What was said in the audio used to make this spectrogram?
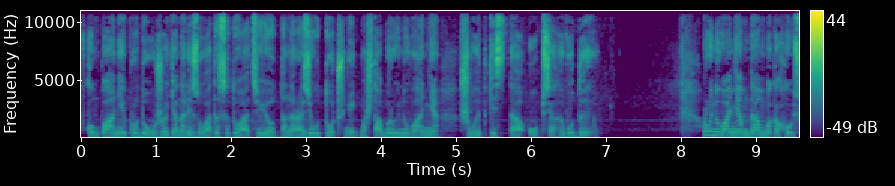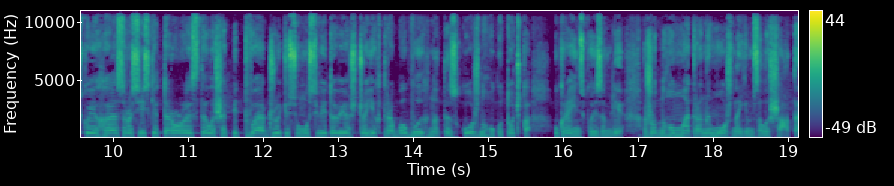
В компанії продовжують аналізувати ситуацію та наразі уточнюють масштаби руйнування, швидкість та обсяги води. Руйнуванням дамби Каховської ГЕС російські терористи лише підтверджують усьому світові, що їх треба вигнати з кожного куточка української землі. Жодного метра не можна їм залишати.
